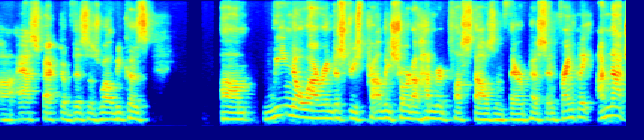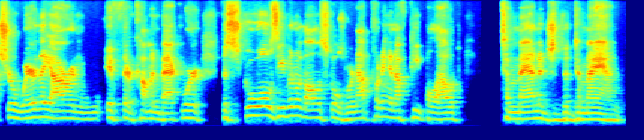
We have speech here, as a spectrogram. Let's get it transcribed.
uh, aspect of this as well because um, we know our industry is probably short 100 plus thousand therapists. And frankly i'm not sure where they are and if they're coming back. We're the schools even with all the schools we're not putting enough people out to manage the demand.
